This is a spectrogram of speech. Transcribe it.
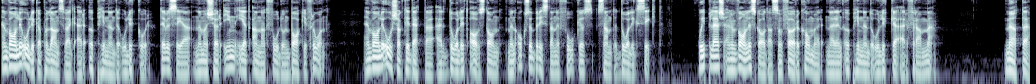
En vanlig olycka på landsväg är upphinnande olyckor, det vill säga när man kör in i ett annat fordon bakifrån. En vanlig orsak till detta är dåligt avstånd men också bristande fokus samt dålig sikt. Whiplash är en vanlig skada som förekommer när en upphinnande olycka är framme. Möte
